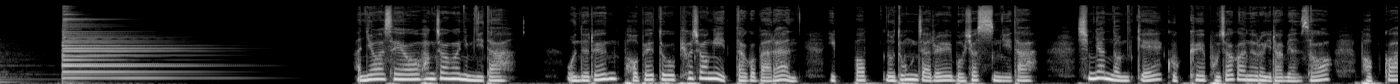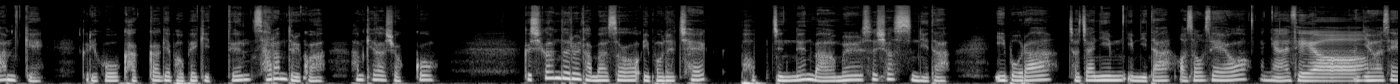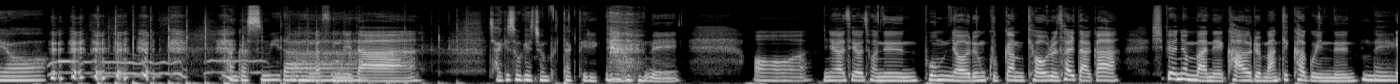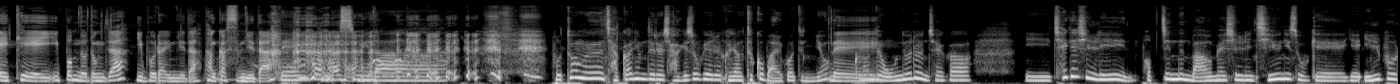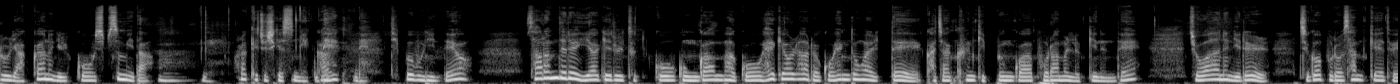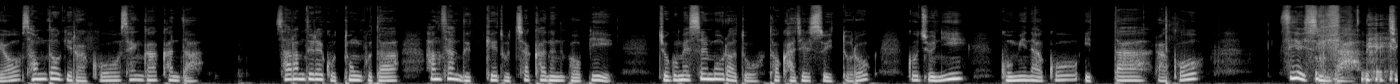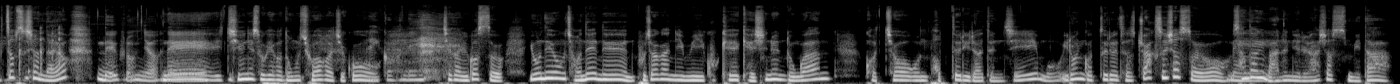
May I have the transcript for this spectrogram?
안녕하세요. 황정은입니다. 오늘은 법에도 표정이 있다고 말한 입법 노동자를 모셨습니다. 10년 넘게 국회 보좌관으로 일하면서 법과 함께 그리고 각각의 법에 깃든 사람들과 함께 하셨고 그 시간들을 담아서 이번에 책 법 짓는 마음을 쓰셨습니다. 이보라 저자님입니다. 어서 오세요. 안녕하세요. 안녕하세요. 반갑습니다. 반갑습니다. 자기소개 좀 부탁드릴게요. 네. 어, 안녕하세요. 저는 봄, 여름, 국감, 겨울을 살다가 10여 년 만에 가을을 만끽하고 있는 네. AKA 입법 노동자 이보라입니다. 반갑습니다. 네, 반갑습니다. 보통은 작가님들의 자기소개를 그냥 듣고 말거든요. 네. 그런데 오늘은 제가 이 책에 실린 법 짓는 마음에 실린 지은이 소개의 일부를 약간은 읽고 싶습니다. 음, 네. 허락해 주시겠습니까? 네. 네. 뒷부분인데요. 사람들의 이야기를 듣고 공감하고 해결하려고 행동할 때 가장 큰 기쁨과 보람을 느끼는데 좋아하는 일을 직업으로 삼게 되어 성덕이라고 생각한다. 사람들의 고통보다 항상 늦게 도착하는 법이 조금의 쓸모라도 더 가질 수 있도록 꾸준히 고민하고 있다라고 쓰여 있습니다. 직접 쓰셨나요? 네, 그럼요. 네. 지은이 소개가 너무 좋아가지고 아이고, 네. 제가 읽었어요. 요 내용 전에는 보좌관님이 국회에 계시는 동안 거쳐온 법들이라든지 뭐 이런 것들에 대해서 쫙 쓰셨어요. 네. 상당히 많은 일을 하셨습니다.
